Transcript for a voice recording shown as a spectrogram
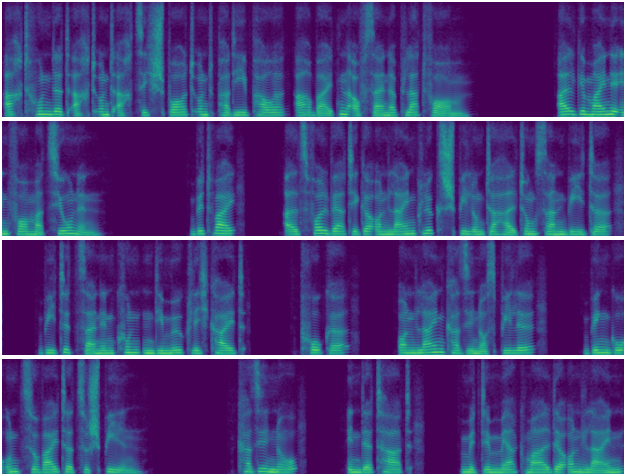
888 Sport und Paddy Power arbeiten auf seiner Plattform. Allgemeine Informationen Bitwei, als vollwertiger Online-Glücksspielunterhaltungsanbieter, bietet seinen Kunden die Möglichkeit, Poker, Online-Casinospiele, Bingo und so weiter zu spielen. Casino, in der Tat, mit dem Merkmal der Online,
